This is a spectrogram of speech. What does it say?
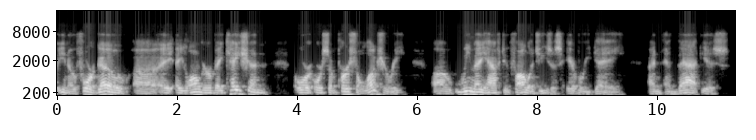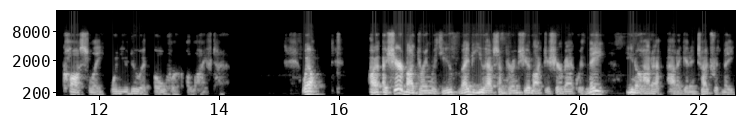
you know, forego uh, a, a, longer vacation or, or some personal luxury. Uh, we may have to follow Jesus every day And, and that is costly when you do it over a lifetime. Well, I, I shared my dream with you. Maybe you have some dreams you'd like to share back with me. You know how to how to get in touch with me.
